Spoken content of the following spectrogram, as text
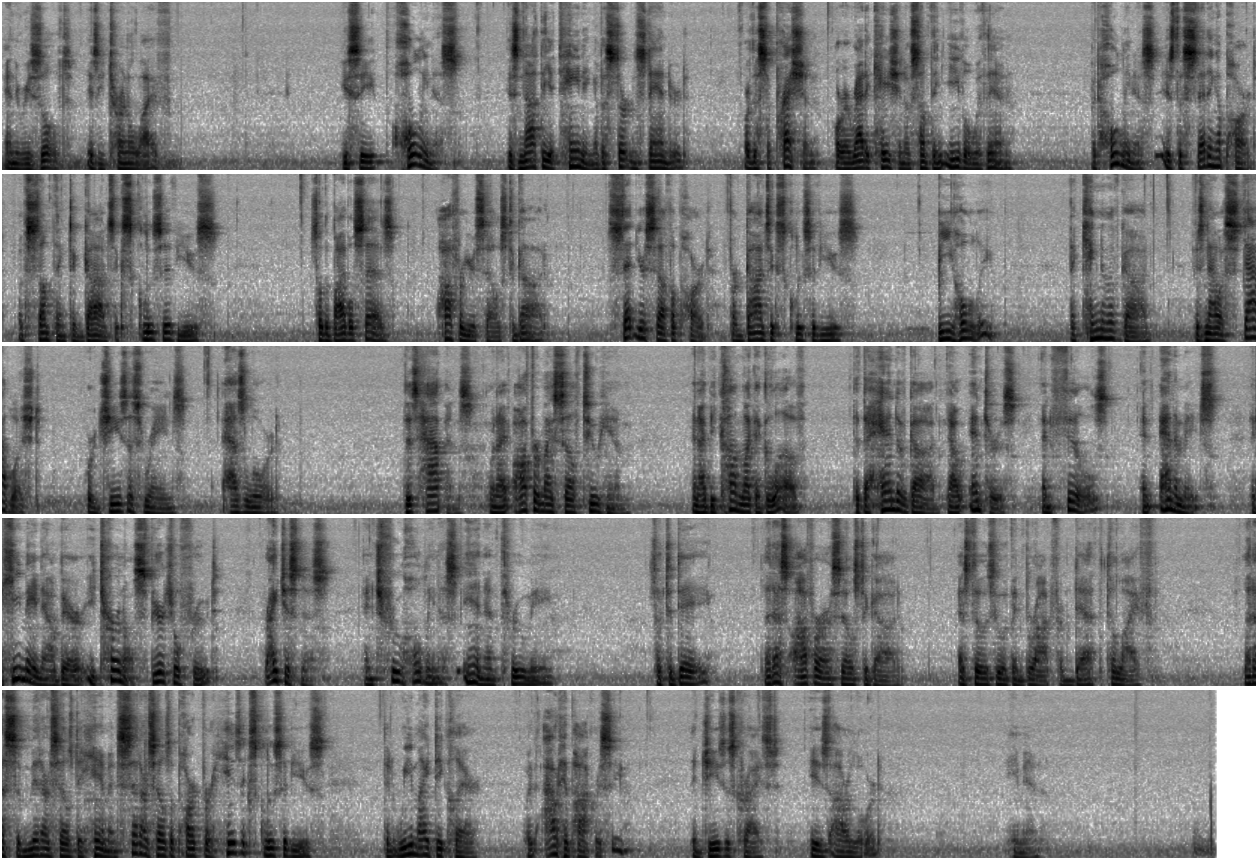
and the result is eternal life. You see, holiness is not the attaining of a certain standard or the suppression or eradication of something evil within, but holiness is the setting apart of something to God's exclusive use. So the Bible says, offer yourselves to God. Set yourself apart for God's exclusive use. Be holy. The kingdom of God is now established where Jesus reigns as Lord. This happens when I offer myself to Him and I become like a glove that the hand of God now enters and fills and animates that he may now bear eternal spiritual fruit, righteousness, and true holiness in and through me. So today, let us offer ourselves to God as those who have been brought from death to life. Let us submit ourselves to Him and set ourselves apart for His exclusive use, that we might declare without hypocrisy that Jesus Christ is our Lord. Amen.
